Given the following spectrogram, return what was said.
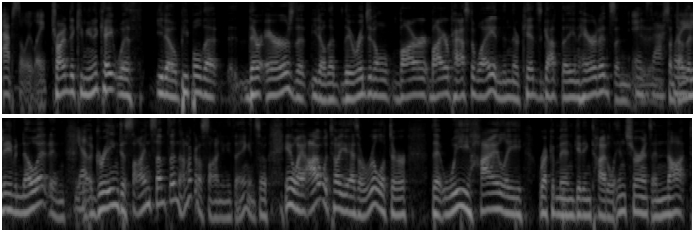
Absolutely. Trying to communicate with you know people that their heirs that you know the, the original buyer buyer passed away and then their kids got the inheritance and exactly. sometimes they didn't even know it and yep. agreeing to sign something i'm not going to sign anything and so anyway i will tell you as a realtor that we highly recommend getting title insurance and not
